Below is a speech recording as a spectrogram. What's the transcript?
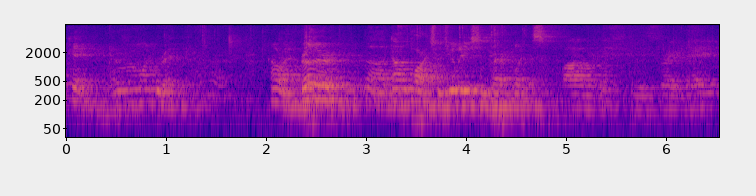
Okay, everyone ready? All right, Brother uh, Don Parks, would you lead in prayer, please? Father, we thank you for this great day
